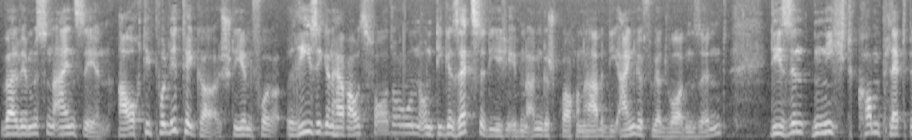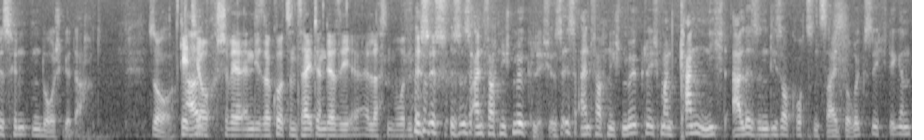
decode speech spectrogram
weil wir müssen eins sehen, auch die Politiker stehen vor riesigen Herausforderungen und die Gesetze, die ich eben angesprochen habe, die eingeführt worden sind, die sind nicht komplett bis hinten durchgedacht. So, Geht ja auch schwer in dieser kurzen Zeit, in der sie erlassen wurden. Es ist, es ist einfach nicht möglich. Es ist einfach nicht möglich. Man kann nicht alles in dieser kurzen Zeit berücksichtigen.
